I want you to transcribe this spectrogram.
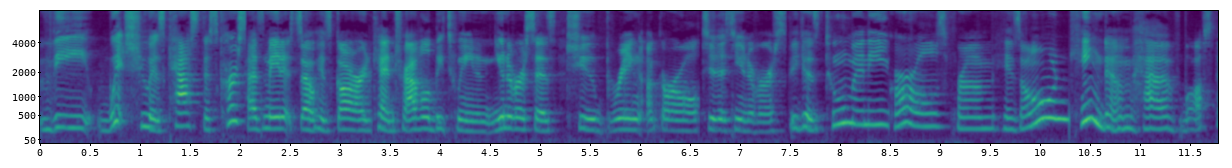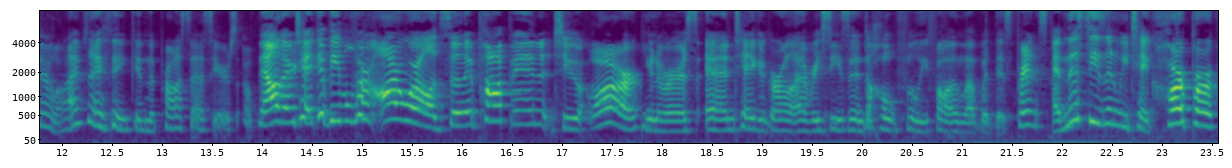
the witch who has cast this curse has made it so his guard can travel between universes to bring a girl to this universe because too many girls from his own kingdom have lost their lives, I think, in the process here. So now they're taking people from our world. So they pop in to our universe and take a girl every season to hopefully fall in love with this prince. And this season we take Harper,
